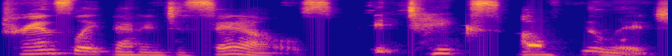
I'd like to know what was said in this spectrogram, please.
translate that into sales. It takes a village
